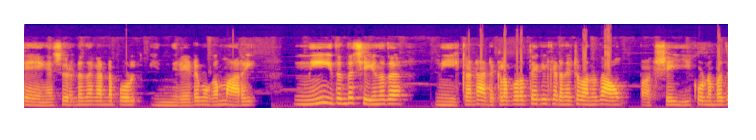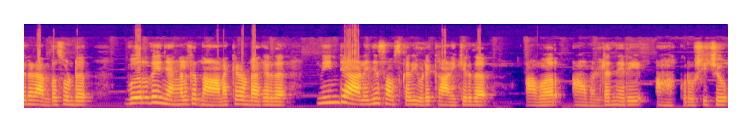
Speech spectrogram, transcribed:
തേങ്ങ ചുരണ്ടെന്ന് കണ്ടപ്പോൾ ഇന്ദിരയുടെ മുഖം മാറി. നീ ഇതെന്താ ചെയ്യുന്നത്? നീ കണ്ട അടുക്കളപ്പുറത്തേക്ക് കിടന്നിട്ട് വന്നതാവും. പക്ഷേ ഈ കുടുംബത്തിനൊരു അന്തസ്സുണ്ട്. വെറുതെ ഞങ്ങൾക്ക് നാണക്കേടുണ്ടാക്കരുത്. നിന്റെ അളിഞ്ഞ സംസ്കാരം ഇവിടെ കാണിക്കരുത്. അവർ അവളുടെ നേരെ ആക്രോശിച്ചു.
